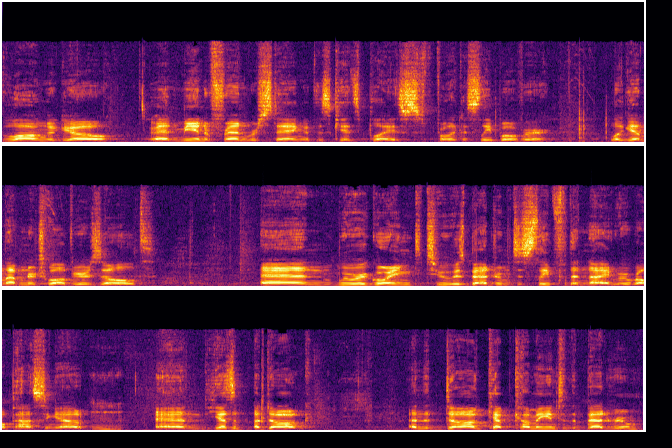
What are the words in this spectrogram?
long ago. And me and a friend were staying at this kid's place for like a sleepover. Again, 11 or 12 years old, and we were going to his bedroom to sleep for the night. We were all passing out, and he has a, a dog, and the dog kept coming into the bedroom,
